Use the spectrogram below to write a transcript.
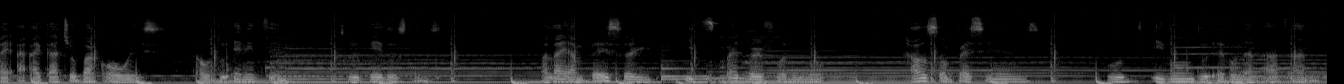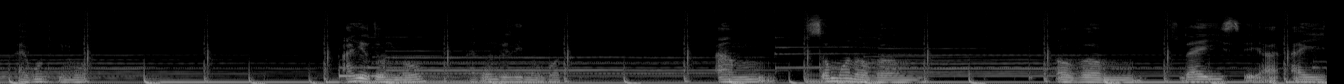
I, I, I got your back always. I will do anything to repay those things. But I am very sorry. It's quite very funny, you know, how some persons would even do heaven and earth and I won't be moved. I don't know. I don't really know, but I'm someone of um of um should I say I, I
